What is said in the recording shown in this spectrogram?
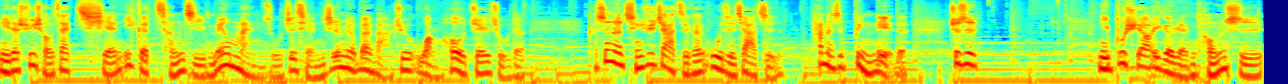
你的需求在前一个层级没有满足之前，你是没有办法去往后追逐的。可是呢，情绪价值跟物质价值他们是并列的，就是你不需要一个人同时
